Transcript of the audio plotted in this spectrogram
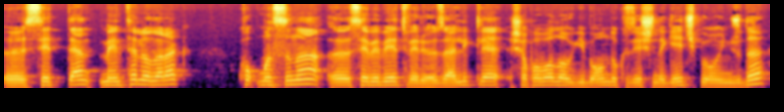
e, setten mental olarak kopmasına e, sebebiyet veriyor. Özellikle Shapovalov gibi 19 yaşında genç bir oyuncu da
